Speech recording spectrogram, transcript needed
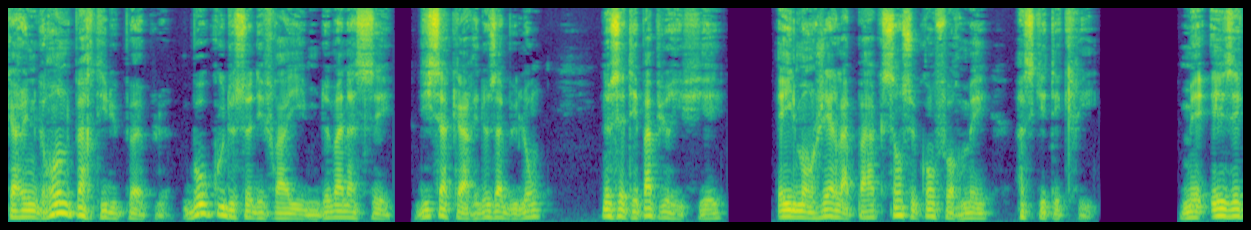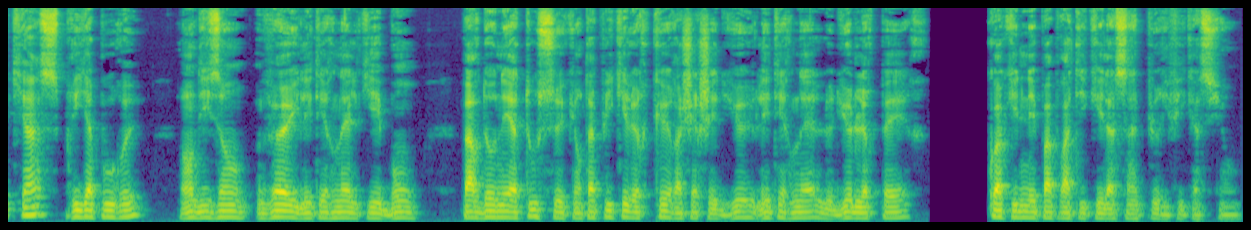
Car une grande partie du peuple, beaucoup de ceux d'Éphraïm, de Manassé, d'Issachar et de Zabulon, ne s'étaient pas purifiés, et ils mangèrent la Pâque sans se conformer à ce qui est écrit. Mais Ézéchias pria pour eux, en disant, Veuille l'Éternel qui est bon, pardonner à tous ceux qui ont appliqué leur cœur à chercher Dieu, l'Éternel, le Dieu de leur Père, quoiqu'ils n'aient pas pratiqué la sainte purification.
